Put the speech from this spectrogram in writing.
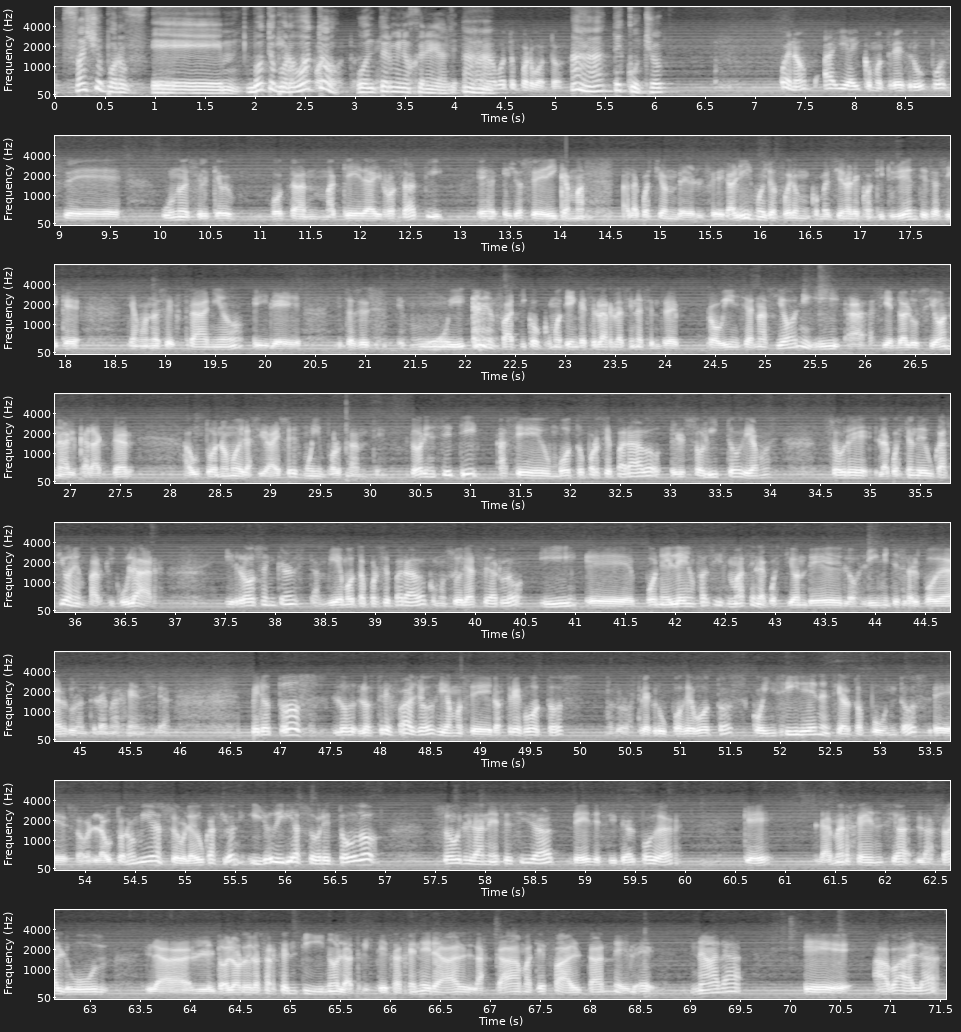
fallo por voto por voto, o en términos generales. Ajá. No, voto por voto. Ajá, te escucho. Bueno, ahí hay como tres grupos. uno es el que votan Maqueda y Rosati, eh, ellos se dedican más a la cuestión del federalismo, ellos fueron convencionales constituyentes, así que, digamos, no es extraño y le entonces es muy enfático cómo tienen que ser las relaciones entre provincias, nación y, haciendo alusión al carácter autónomo de la ciudad. Eso es muy importante. Lorenzetti hace un voto por separado, él solito, digamos, sobre la cuestión de educación en particular y Rosencrantz también vota por separado, como suele hacerlo, y eh, pone el énfasis más en la cuestión de los límites al poder durante la emergencia. Pero todos los, tres fallos, digamos, eh, los tres votos, los tres grupos de votos, coinciden en ciertos puntos eh, sobre la autonomía, sobre la educación, y yo diría sobre todo sobre la necesidad de decirle al poder que la emergencia, la salud, el dolor de los argentinos, la tristeza general, las camas que faltan, eh, nada eh, avala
